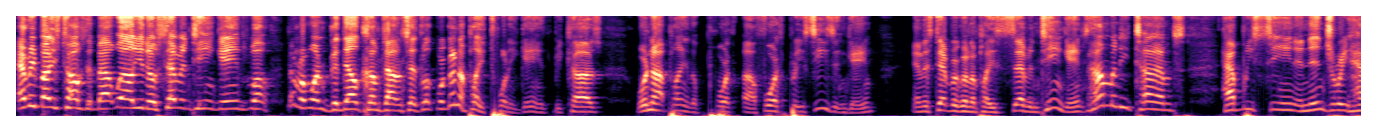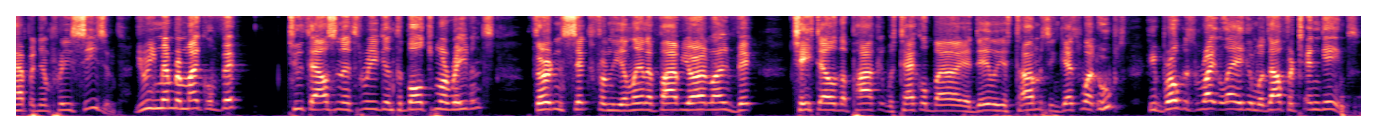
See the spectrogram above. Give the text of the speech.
Everybody talks about, well, you know, 17 games. Well, number one, Goodell comes out and says, look, we're going to play 20 games because we're not playing the fourth, uh, fourth preseason game. And instead, we're going to play 17 games. How many times have we seen an injury happen in preseason? You remember Michael Vick, 2003 against the Baltimore Ravens? Third and six from the Atlanta five yard line. Vick chased out of the pocket, was tackled by Adalius Thomas, and guess what? Oops, he broke his right leg and was out for 10 games.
